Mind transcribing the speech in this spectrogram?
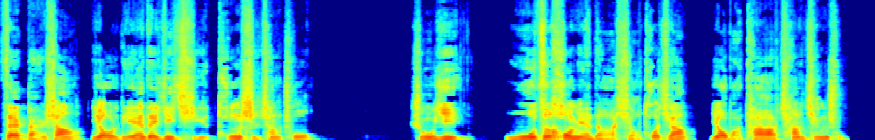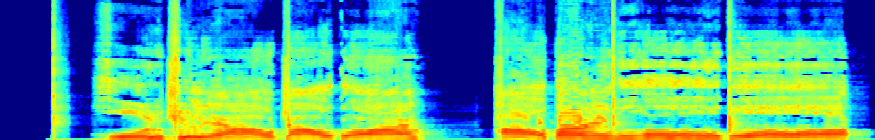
在板上要连在一起，同时唱出。注意吴字后面的小拖腔，要把它唱清楚。混去了昭关，逃奔吴国。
